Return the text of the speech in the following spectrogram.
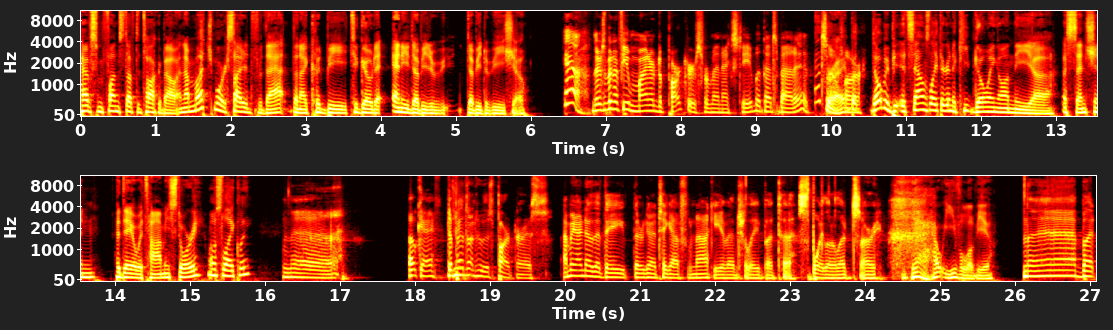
have some fun stuff to talk about. And I'm much more excited for that than I could be to go to any WWE, WWE show. Yeah, there's been a few minor departures from NXT, but that's about it. That's so all right. But they'll be. It sounds like they're going to keep going on the uh, Ascension Hideo Itami story, most likely. Nah. Okay, depends on who his partner is. I mean, I know that they they're going to take out Funaki eventually, but uh, spoiler alert. Sorry. Yeah, how evil of you. Nah, but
